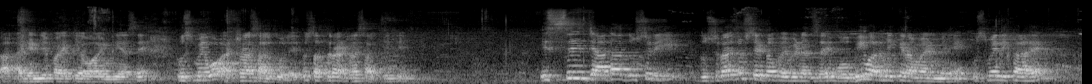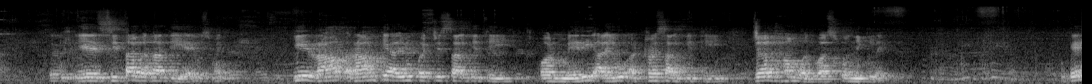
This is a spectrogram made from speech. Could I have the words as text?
आइडेंटिफाई किया हुआ इंडिया से। उसमें वो अठारह साल बोले तो सत्रह, अठारह साल की थी। इससे ज़्यादा दूसरी, दूसरा जो सेट ऑफ़ एविडेंस है, वो भी वाल्मीकि रामायण में है, उसमें लिखा है ये सीता बताती है उसमें कि राम राम की आयु 25 साल की थी और मेरी आयु 18 साल की थी जब हम वनवास को निकले। ओके?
